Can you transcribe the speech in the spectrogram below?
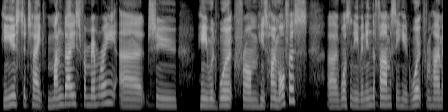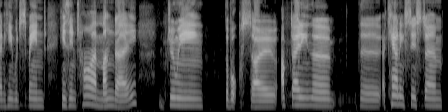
He used to take Mondays from memory uh, to, he would work from his home office. Uh, wasn't even in the pharmacy. He would work from home and he would spend his entire Monday doing the books. So updating the the accounting system,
